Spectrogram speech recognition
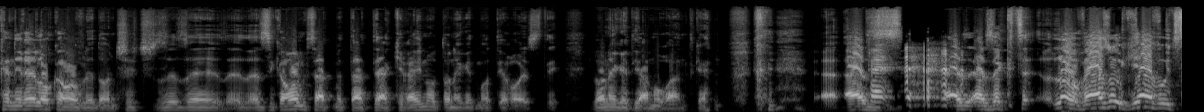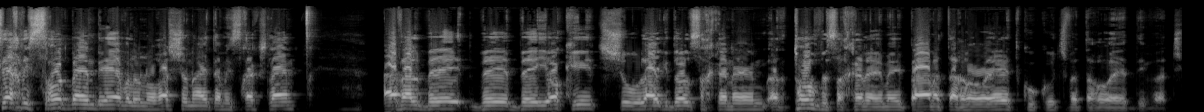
כנראה לא קרוב לדונצ'יץ', זה, זה, זה, זה זיכרון קצת מתעתע, כי ראינו אותו נגד מוטי רואסטי, לא נגד יאמורנט, כן? אז, אז, אז זה קצת, לא, ואז הוא הגיע והוא הצליח לשרוד ב-NBA, אבל הוא נורא שונה את המשחק שלהם. אבל ביוקיץ', שהוא אולי גדול שחקניהם, טוב בשחקניהם אי פעם, אתה רואה את קוקוץ' ואתה רואה את דיבאץ',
